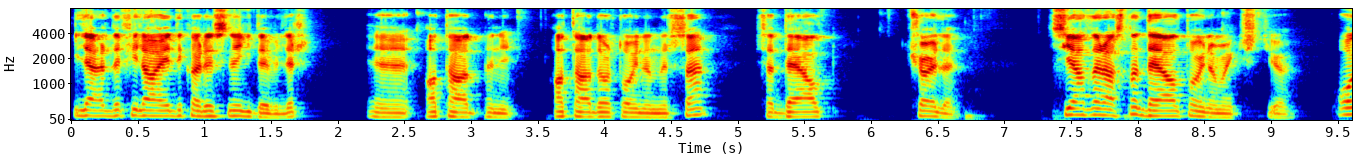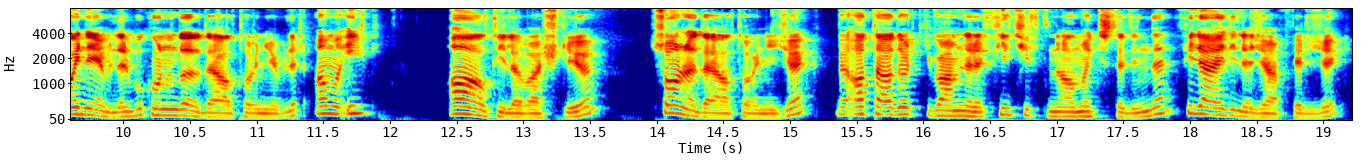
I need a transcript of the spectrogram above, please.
ileride fil A7 karesine gidebilir. E, ata hani at A4 oynanırsa mesela D6 şöyle. Siyahlar aslında D6 oynamak istiyor. Oynayabilir. Bu konuda da D6 oynayabilir. Ama ilk A6 ile başlıyor. Sonra D6 oynayacak. Ve at A4 gibi hamlelere fil çiftini almak istediğinde fil A7 ile cevap verecek.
